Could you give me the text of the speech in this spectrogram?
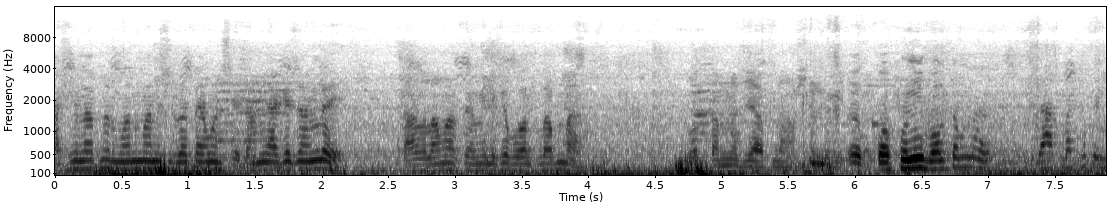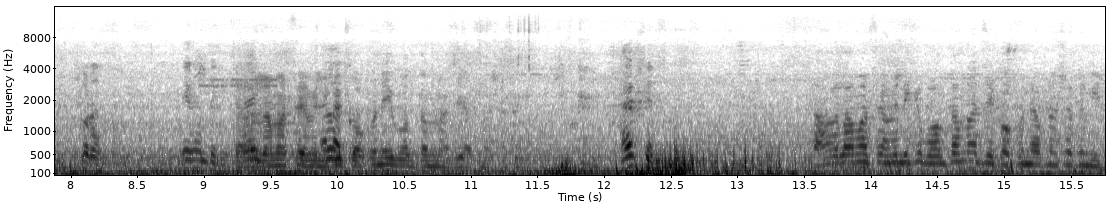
আসলে আপনার মন মানসিকতা এমন সেটা আমি আগে জানলে তাহলে আমার ফ্যামিলিকে বলতাম না। বলতাম না যে আপনি আমার সাথে meet করবেন। কখনোই বলতাম না। যে আপনার সাথে মিট করা এখান থেকে। তাহলে আমার ফ্যামিলিকে কখনোই বলতাম না যে আপনার সাথে অ্যাকশন তাহলে আমার ফ্যামিলিকে বলতাম না যে কখনোই আপনার সাথে মিট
